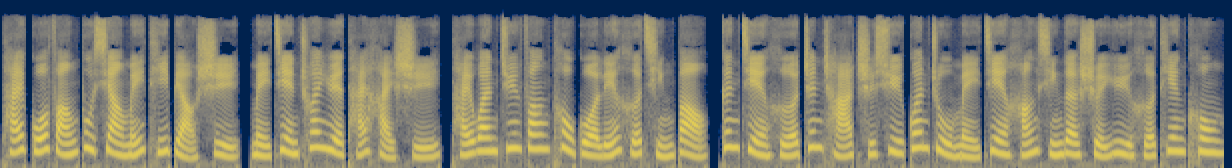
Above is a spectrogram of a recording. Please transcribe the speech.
台国防部向媒体表示，美舰穿越台海时，台湾军方透过联合情报、跟舰和侦察，持续关注美舰航行的水域和天空，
